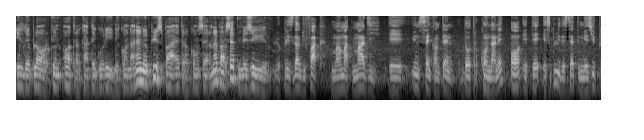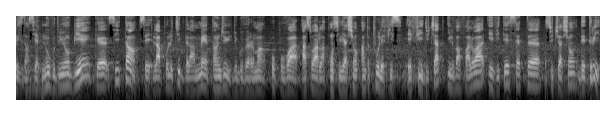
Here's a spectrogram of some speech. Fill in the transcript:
il déplore qu'une autre catégorie de condamnés ne puisse pas être concernée par cette mesure. Le président du FAC, Mahamat Madi, et une cinquantaine d'autres condamnés ont été exclus de cette mesure présidentielle. Nous voudrions bien que si tant c'est la politique de la main tendue du gouvernement pour pouvoir asseoir la conciliation entre tous les fils et filles du Tchad, il va falloir éviter cette euh, situation de tri.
